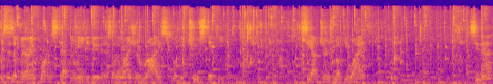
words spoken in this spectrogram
This is a very important step. You need to do this, otherwise your rice will be too sticky. See how it turns milky white? See that?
